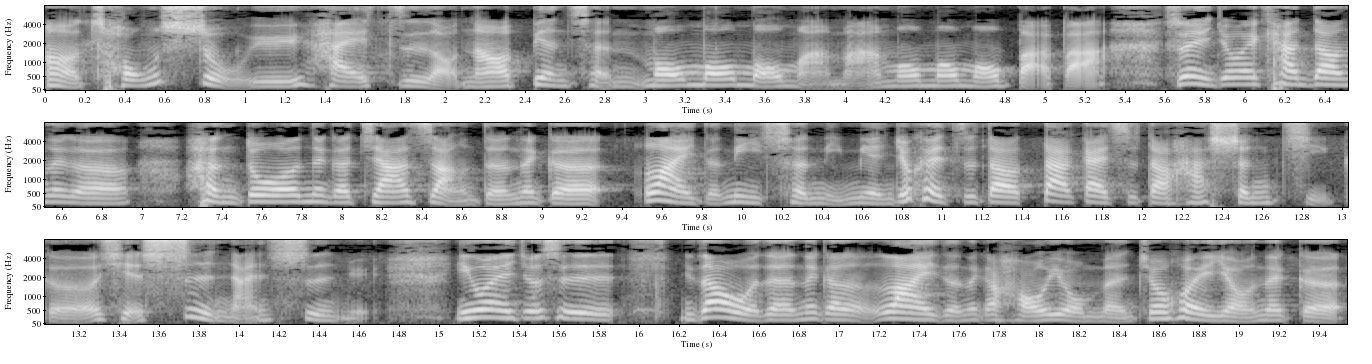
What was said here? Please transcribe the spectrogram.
哦，从属于孩子哦，然后变成某某某妈妈、某某某爸爸，所以你就会看到那个很多那个家长的那个 LINE 的昵称里面，你就可以知道大概知道他生几个，而且是男是女，因为就是你知道我的那个 LINE 的那个好友们就会有那个。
